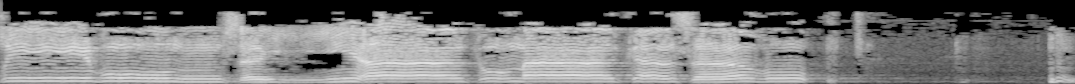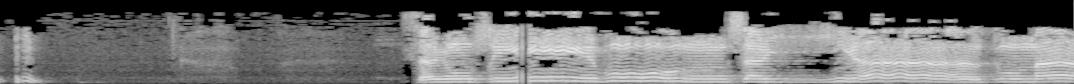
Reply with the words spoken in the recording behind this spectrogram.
سيصيبهم سيئات ما كسبوا. سيصيبهم سيئات ما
